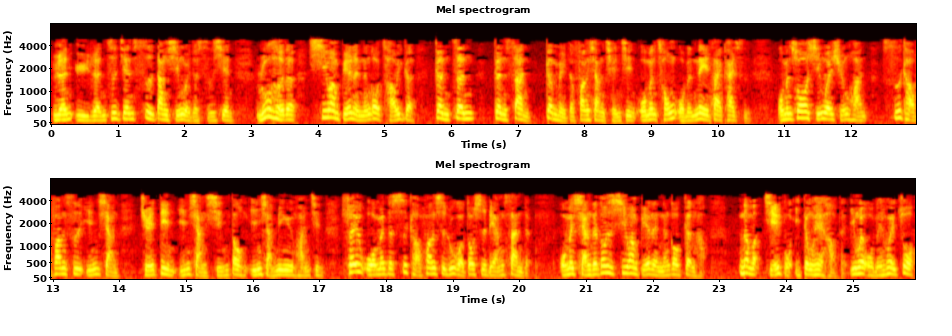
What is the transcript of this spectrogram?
人与人之间适当行为的实现。如何的希望别人能够朝一个更真、更善？更美的方向前进。我们从我们内在开始。我们说行为循环，思考方式影响决定，影响行动，影响命运环境。所以我们的思考方式如果都是良善的，我们想的都是希望别人能够更好。那么结果一定会好的，因为我们会做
